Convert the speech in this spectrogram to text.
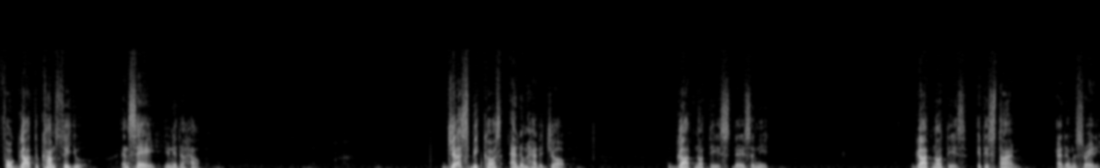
for God to come to you and say, You need a help. Just because Adam had a job, God noticed there is a need. God noticed it is time. Adam is ready.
